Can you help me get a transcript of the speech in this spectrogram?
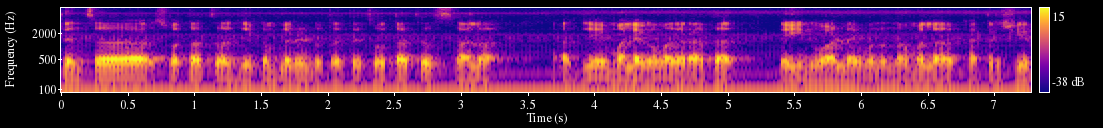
त्यांचं स्वतःचं जे कंप्लेंट होतं ते स्वतःचं साला जे मालेगावमध्ये राहतात ते इन्वॉल्ड आहे म्हणून आम्हाला खात्रीशीर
